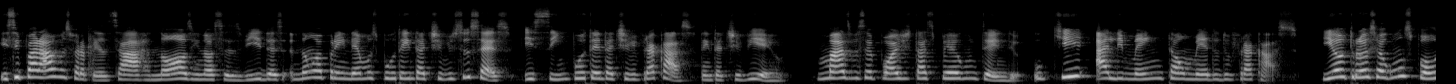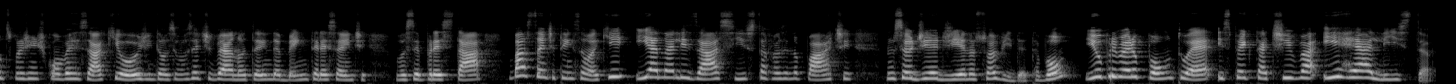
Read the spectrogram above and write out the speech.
E se pararmos para pensar, nós em nossas vidas não aprendemos por tentativa e sucesso, e sim por tentativa e fracasso, tentativa e erro. Mas você pode estar se perguntando: o que alimenta o medo do fracasso? E eu trouxe alguns pontos para a gente conversar aqui hoje, então se você estiver anotando, é bem interessante você prestar bastante atenção aqui e analisar se isso está fazendo parte no seu dia a dia, na sua vida, tá bom? E o primeiro ponto é expectativa irrealista.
